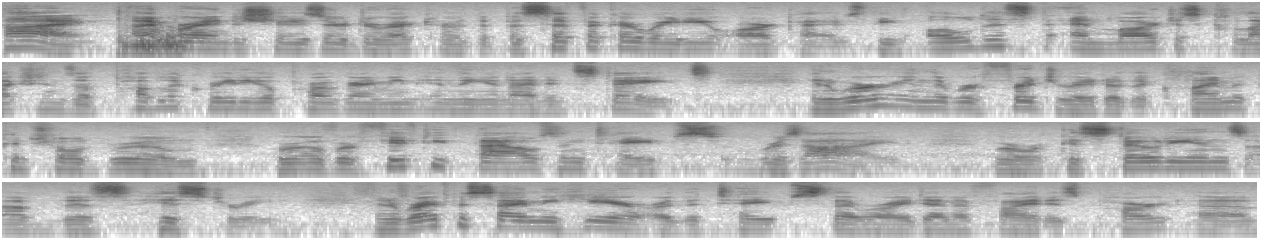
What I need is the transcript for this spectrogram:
Hi, I'm Brian DeShazor, Director of the Pacifica Radio Archives, the oldest and largest collections of public radio programming in the United States. And we're in the refrigerator, the climate-controlled room, where over 50,000 tapes reside, where we're custodians of this history. And right beside me here are the tapes that were identified as part of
